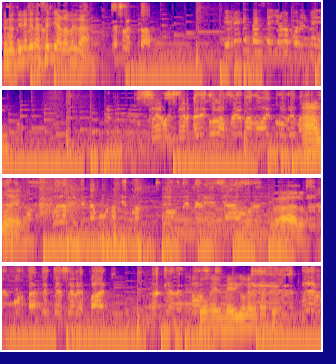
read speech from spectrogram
Pero tiene que estar sellada, ¿verdad? Eso está. Tiene que estar sellada por el médico. Si el, médico la firma, no hay problema. Ah, bueno. Una situación de emergencia ahora. Claro. Y lo importante es que se despache. ¿Me entiendes? Entonces, Con el médico que la está haciendo. pero,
